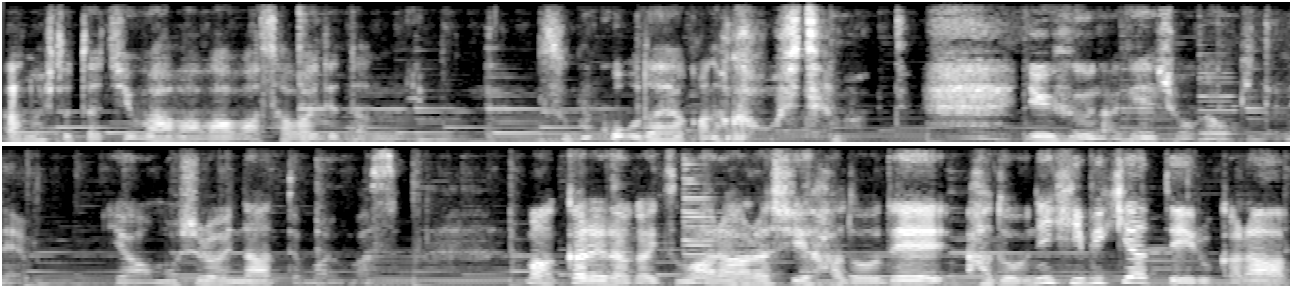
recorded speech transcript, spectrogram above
あの人たちわわわわ騒いでたのにすごく穏やかな顔してるわっていう風な現象が起きてねいや面白いなって思います。まあ彼らがいつも荒々しい波動で波動に響き合っているから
